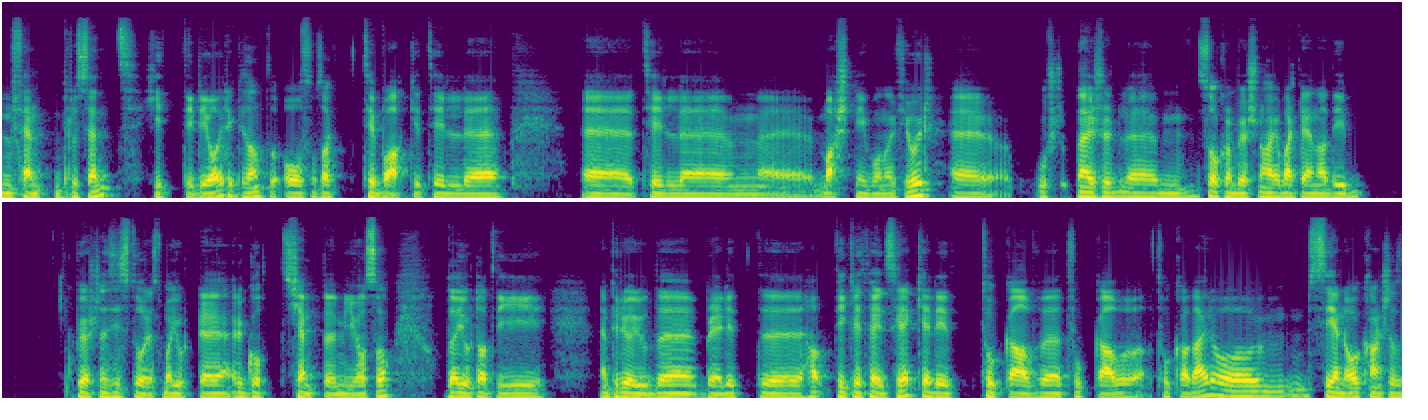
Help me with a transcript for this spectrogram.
14-15% hittil i år. ikke sant? Og som sagt tilbake til, eh, til eh, marsnivåene i fjor. Eh, Stockholm-børsen har jo vært en av de børsene siste årene som har gjort det, eller gått kjempemye også. Det har gjort at vi en periode litt, fikk litt høydeskrekk, eller tok av, tok, av, tok av, der, og ser nå kanskje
